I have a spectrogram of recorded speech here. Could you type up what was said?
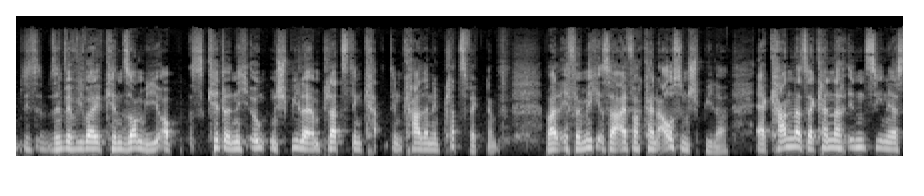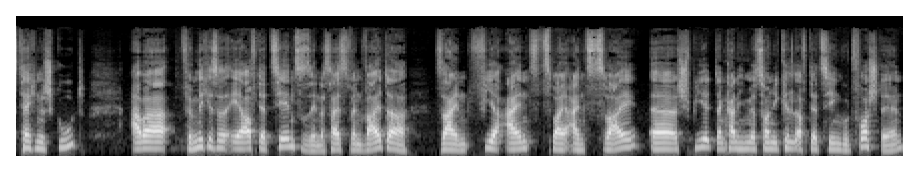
sind wir wie bei Kin Zombie, ob Kittel nicht irgendein Spieler im Platz den, dem Kader den Platz wegnimmt. Weil für mich ist er einfach kein Außenspieler. Er kann das, er kann nach innen ziehen, er ist technisch gut, aber für mich ist er eher auf der 10 zu sehen. Das heißt, wenn Walter sein 4-1-2-1-2 äh, spielt, dann kann ich mir Sonny Kittel auf der 10 gut vorstellen.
